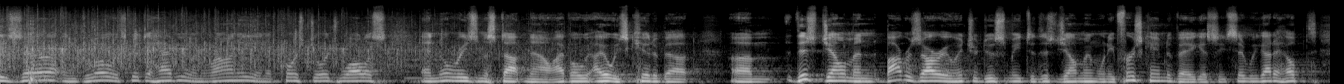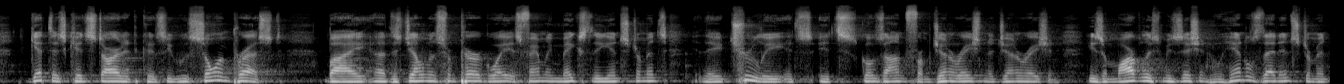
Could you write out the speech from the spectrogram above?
Gazzara and Glo. It's good to have you, and Ronnie, and of course, George Wallace. And no reason to stop now. I've always, I always kid about um, this gentleman. Bob Rosario introduced me to this gentleman when he first came to Vegas. He said, We got to help get this kid started because he was so impressed by uh, this gentleman's from Paraguay. His family makes the instruments. They truly, it's it's goes on from generation to generation. He's a marvelous musician who handles that instrument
